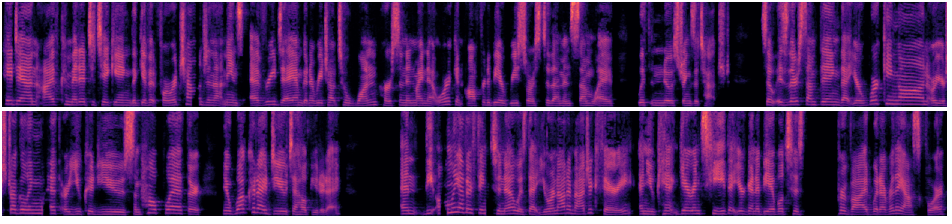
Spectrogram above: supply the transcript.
Hey, Dan, I've committed to taking the Give It Forward challenge. And that means every day I'm going to reach out to one person in my network and offer to be a resource to them in some way with no strings attached. So, is there something that you're working on or you're struggling with, or you could use some help with, or you know, what could I do to help you today? And the only other thing to know is that you're not a magic fairy and you can't guarantee that you're going to be able to provide whatever they ask for.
